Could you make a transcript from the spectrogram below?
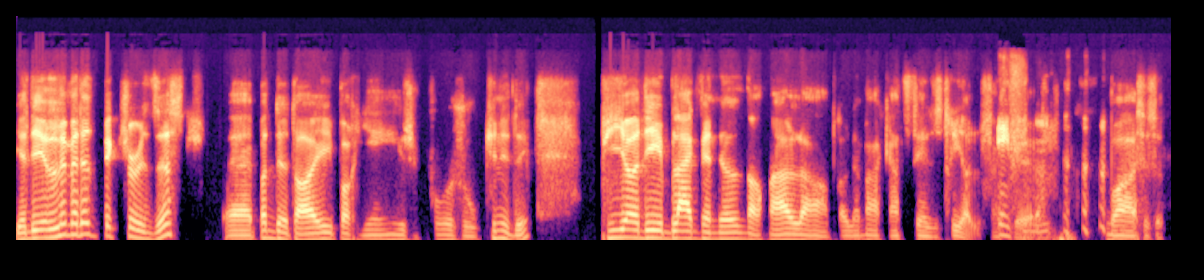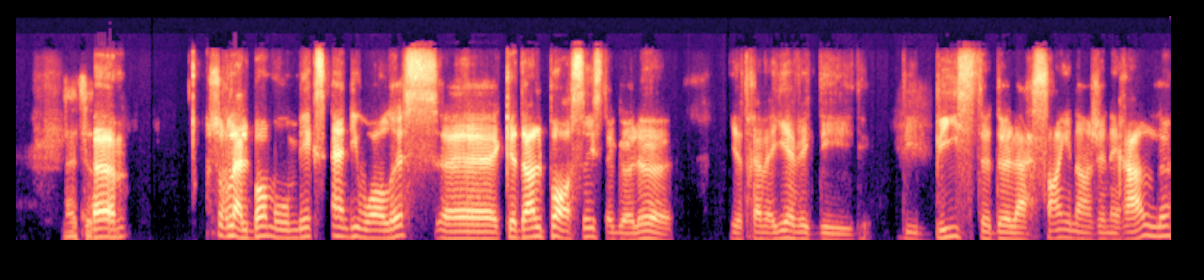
Il y a des Limited Picture Discs. euh, pas de détails, pas rien. J'ai pas, j'ai aucune idée. Puis il y a des Black Vinyl normales, en, probablement en quantité industrielle. Infini. ouais, c'est ça. Euh, sur l'album au mix Andy Wallace, euh, que dans le passé, ce gars-là, il a travaillé avec des, des, beasts de la scène en général. là.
